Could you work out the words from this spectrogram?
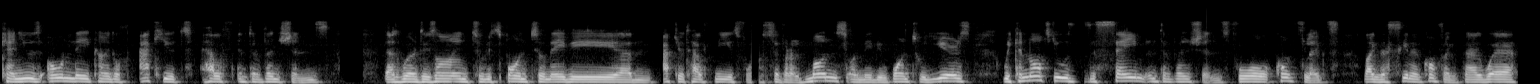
can use only kind of acute health interventions that were designed to respond to maybe um, acute health needs for several months or maybe one, two years. We cannot use the same interventions for conflicts like the Syrian conflict that were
